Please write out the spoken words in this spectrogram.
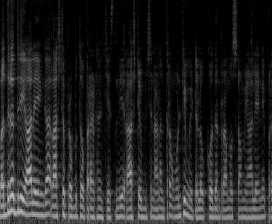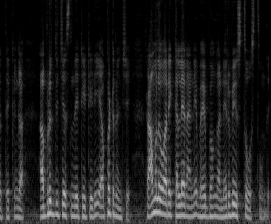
భద్రాద్రి ఆలయంగా రాష్ట్ర ప్రభుత్వం ప్రకటన చేసింది. రాష్ట్ర విభజన అనంతరం ఒంటిమిటలో కోదండ రామస్వామి ఆలయాన్ని ప్రత్యేకంగా అభివృద్ధి చేసింది టీటీడీ. అప్పటి నుంచి రాముల వారి కళ్యాణాన్ని వైభవంగా నిర్వహిస్తూ వస్తుంది.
